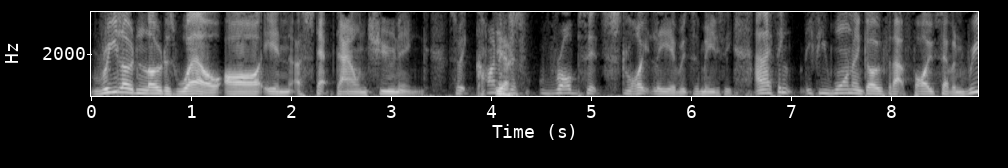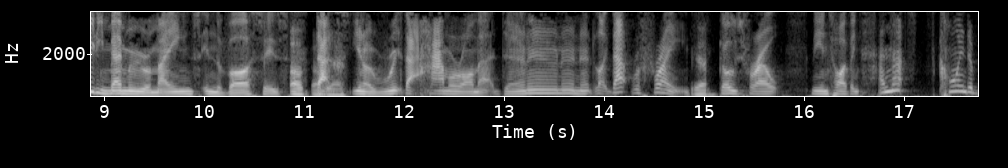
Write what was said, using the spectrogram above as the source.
reload and load as well are in a step down tuning, so it kind of Yes. just robs it slightly of its immediacy. And I think if you want to go for that five seven, really, memory remains in the verses. Oh, God, That's you know re- that hammer on that like that refrain Yeah. goes throughout the entire thing, and that's kind of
